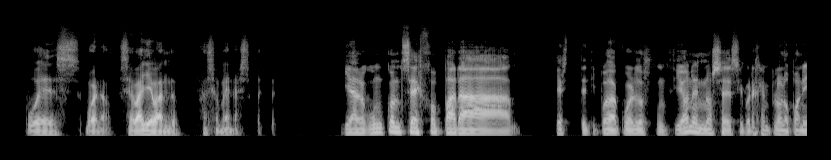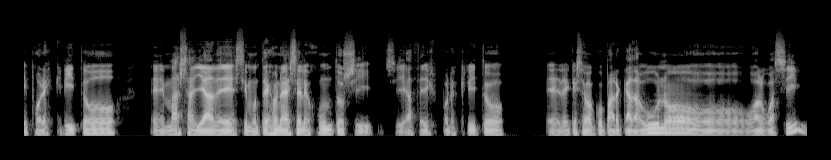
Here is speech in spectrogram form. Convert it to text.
pues bueno, se va llevando, más o menos. ¿Y algún consejo para que este tipo de acuerdos funcionen? No sé si, por ejemplo, lo ponéis por escrito, eh, más allá de si montáis una SL juntos, si, si hacéis por escrito eh, de qué se va a ocupar cada uno o, algo así.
